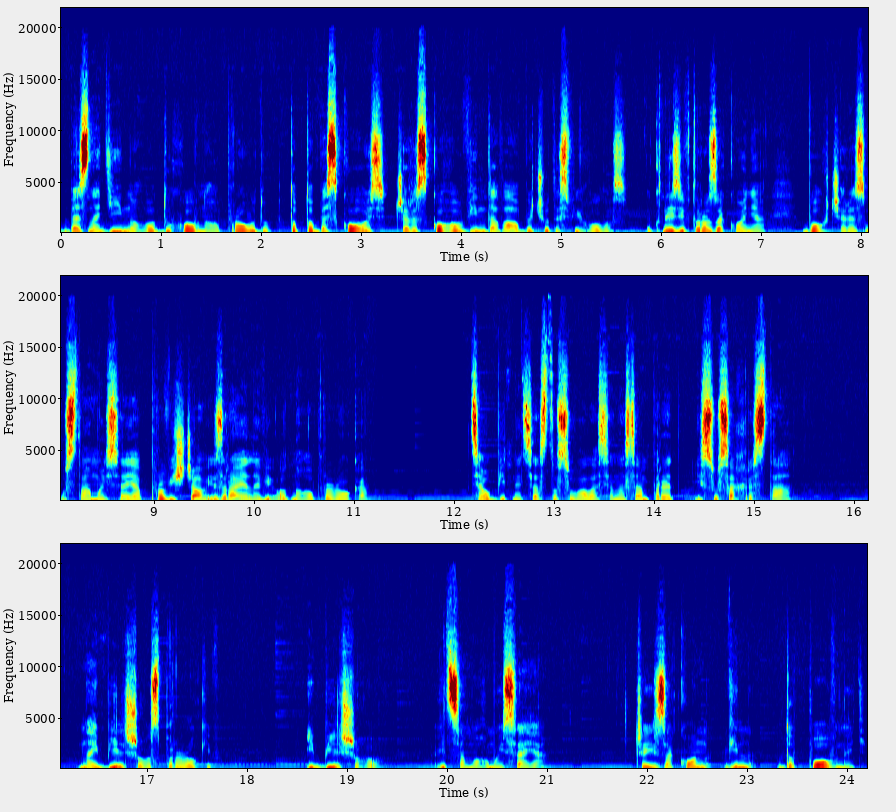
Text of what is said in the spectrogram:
без надійного духовного проводу, тобто без когось, через кого він давав би чути свій голос. У книзі Второзаконня Бог через уста Мойсея провіщав Ізраїлеві одного пророка. Ця обітниця стосувалася насамперед Ісуса Христа, найбільшого з пророків і більшого від самого Мойсея, чий закон Він доповнить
